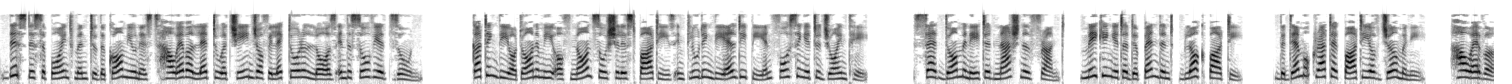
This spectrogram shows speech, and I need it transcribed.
This disappointment to the communists however led to a change of electoral laws in the Soviet zone, cutting the autonomy of non-socialist parties including the LDP and forcing it to join the SED dominated National Front, making it a dependent bloc party. The Democratic Party of Germany. However,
